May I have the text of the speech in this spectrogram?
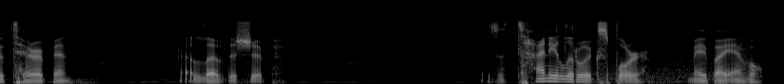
The Terrapin. I love this ship. It's a tiny little explorer made by Anvil.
